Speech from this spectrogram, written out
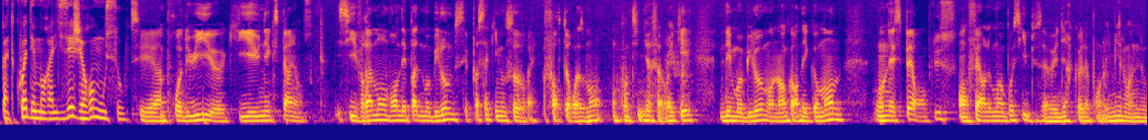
Pas de quoi démoraliser Jérôme Mousseau. C'est un produit euh, qui est une expérience. Si vraiment on vendait pas de mobilhome, c'est pas ça qui nous sauverait. Fort heureusement, on continue à fabriquer des mobilhomes, on a encore des commandes. On espère en plus en faire le moins possible. Ça veut dire que la pandémie, loin de nous.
